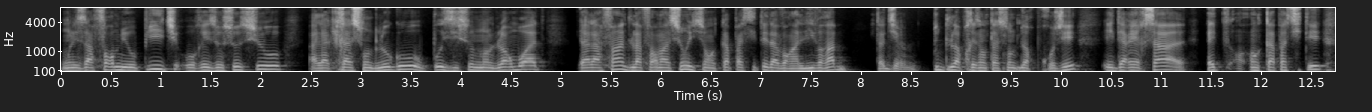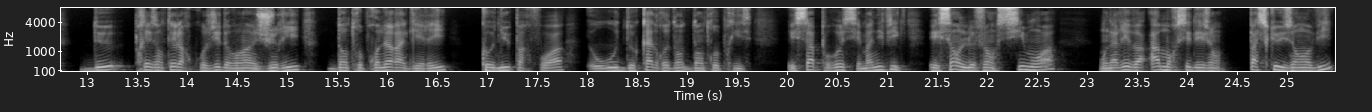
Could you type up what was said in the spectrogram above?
on les a formés au pitch, aux réseaux sociaux, à la création de logos, au positionnement de leur boîte. Et à la fin de la formation, ils sont en capacité d'avoir un livrable, c'est-à-dire toute la présentation de leur projet, et derrière ça, être en capacité de présenter leur projet devant un jury d'entrepreneurs aguerris, connus parfois, ou de cadres d'entreprise. Et ça, pour eux, c'est magnifique. Et ça, on le fait en six mois. On arrive à amorcer des gens parce qu'ils ont envie,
